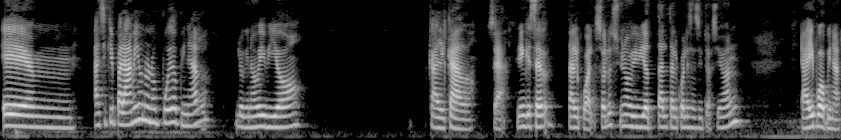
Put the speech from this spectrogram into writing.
Em, así que para mí uno no puede opinar lo que no vivió calcado, o sea, tiene que ser tal cual, solo si uno vivió tal, tal cual esa situación, ahí puedo opinar.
